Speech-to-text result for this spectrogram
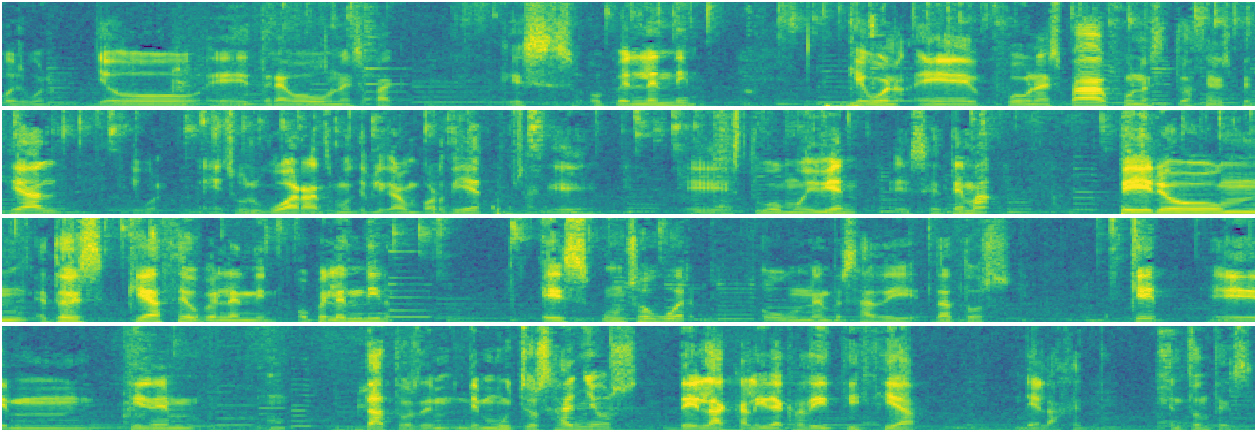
Pues bueno, yo traigo una SPAC que es Open Lending. Que bueno, fue una SPAC, fue una situación especial. Bueno, sus warrants multiplicaron por 10, o sea que eh, estuvo muy bien ese tema. Pero, mm, entonces, ¿qué hace Open Lending? Open Lending es un software o una empresa de datos que em, tienen datos de, muchos años de la calidad crediticia de la gente. Entonces,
